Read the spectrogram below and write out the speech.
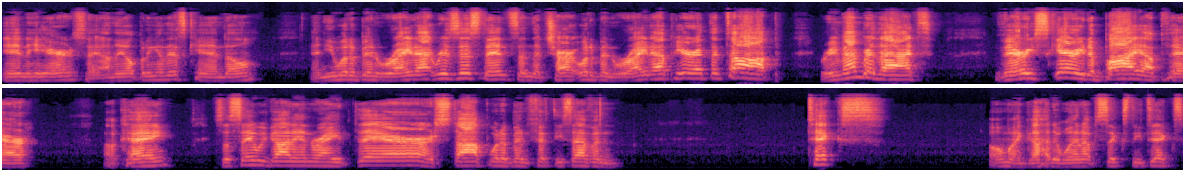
in here, say on the opening of this candle, and you would have been right at resistance, and the chart would have been right up here at the top. Remember that. Very scary to buy up there. Okay? So say we got in right there. Our stop would have been 57 ticks. Oh my God, it went up 60 ticks.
